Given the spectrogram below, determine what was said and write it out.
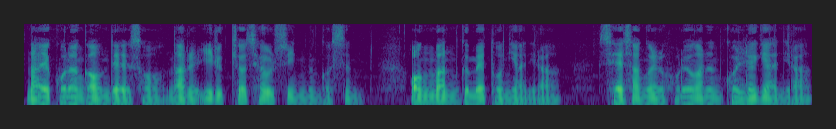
나의 고난 가운데에서 나를 일으켜 세울 수 있는 것은 억만금의 돈이 아니라 세상을 호령하는 권력이 아니라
